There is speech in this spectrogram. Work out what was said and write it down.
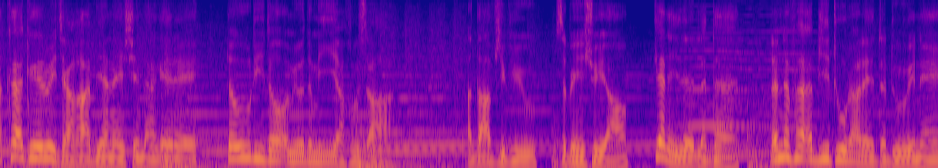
အခက်အခဲတွေကြားကပြန်လည်ရှင်သန်ခဲ့တဲ့တဦးဒီသောအမျိုးသမီးယာခုစာအသားဖြူဖြူစပင်ရွှေအောင်ပြက်နေတဲ့လက်တန်းလက်နှစ်ဖက်အပြည့်ထိုးထားတဲ့တတူးတွေနဲ့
